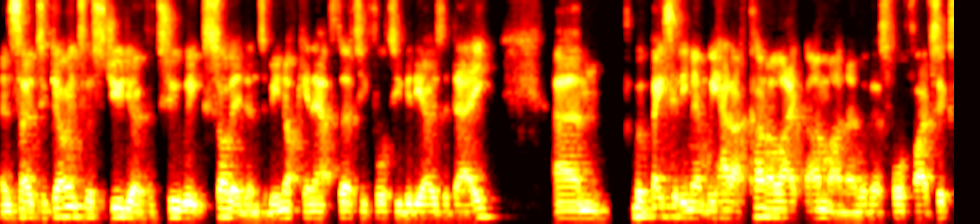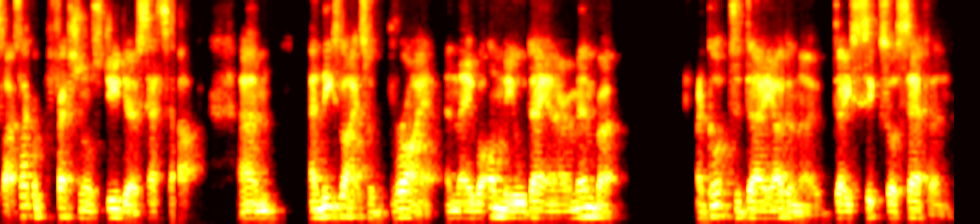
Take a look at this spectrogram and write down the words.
And so to go into a studio for two weeks solid and to be knocking out 30, 40 videos a day, um, but basically meant we had a kind of like, I don't know, whether there's four, five, six lights, like a professional studio setup. Um, and these lights were bright and they were on me all day. And I remember I got to day, I don't know, day six or seven.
